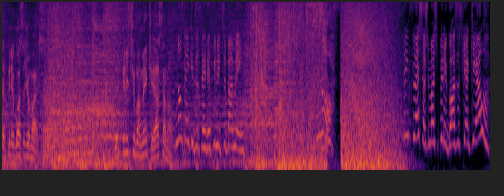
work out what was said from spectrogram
Essa é perigosa demais. Definitivamente essa não. Não tem que dizer definitivamente. Nossa! Tem flechas mais perigosas que aquela?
